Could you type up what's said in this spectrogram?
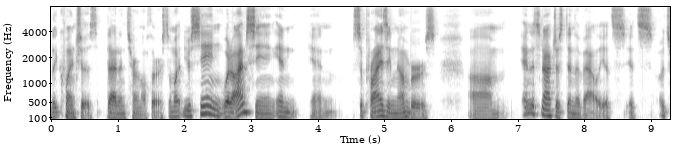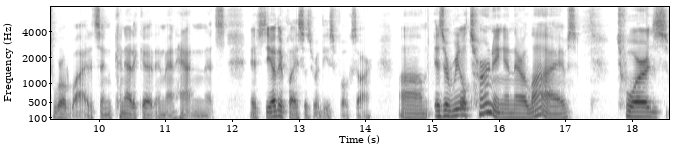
that quenches that internal thirst. And what you're seeing, what I'm seeing in in surprising numbers um, and it's not just in the valley it's it's it's worldwide it's in connecticut and manhattan it's it's the other places where these folks are. Um, is a real turning in their lives towards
